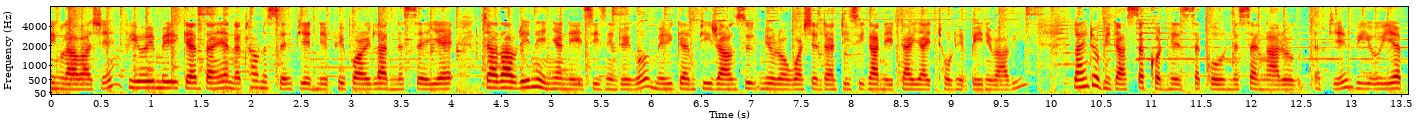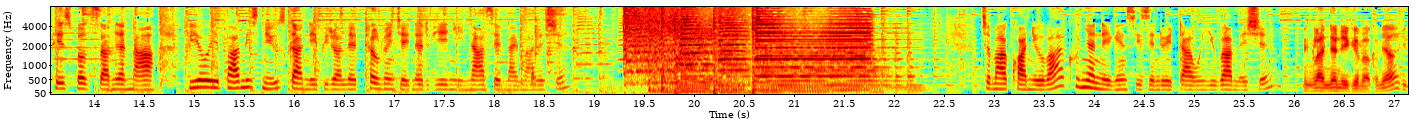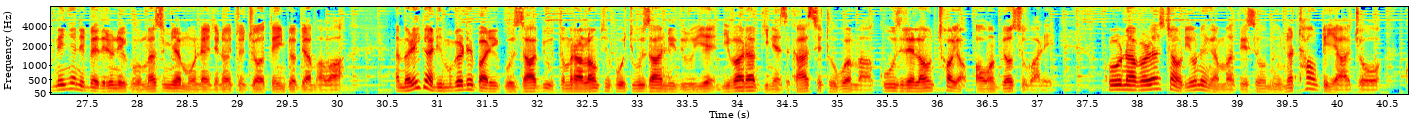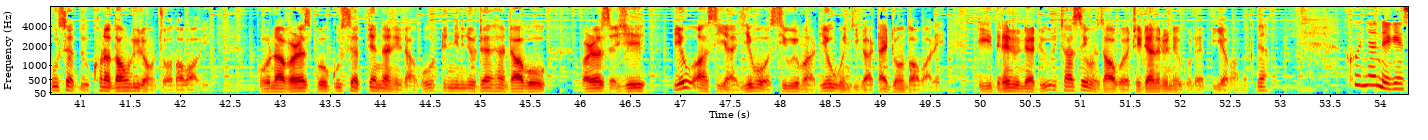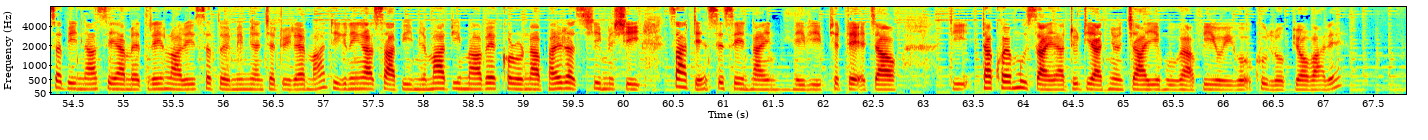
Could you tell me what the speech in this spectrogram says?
မင်္ဂလာပါရှင် VOA American တန်ရဲ့2020ပြည့်နှစ်ဖေဖော်ဝါရီလ20ရက်ကြာသပတေးနေ့ညနေအစီအစဉ်တွေကို American ပြည်ထောင်စုမြို့တော် Washington DC ကနေတိုက်ရိုက်ထုတ်လွှင့်ပေးနေပါပြီ။လိုင်းဒိုမီတာ19 19 25တို့အပြင် VOA ရဲ့ Facebook စာမျက်နှာ VOA Burmese News ကနေပြီးတော့လည်းထုတ်လွှင့်ချိန်နဲ့တပြေးညီနားဆင်နိုင်ပါတယ်ရှင်။ ကျွန်မခွာညိုပါခုညနေခင်းစီစဉ်တွေတာဝန်ယူပါမယ်ရှင်မင်္ဂလာညနေခင်းပါခင်ဗျာဒီကနေ့ညနေပဲသတင်းတွေကိုမဆုမြတ်မွန်နဲ့ကျွန်တော်ကြော်ကြော်သိမ်းပြောပြမှာပါအမေရိကန်ဒီမိုကရက်တစ်ပါတီကိုဇာပြုသမ္မတလောင်းဖြစ်ဖို့ကြိုးစားနေသူတွေရဲ့နီဗားဒါးပြည်နယ်စကားစစ်ထိုးပွဲမှာကိုယ်စားလှယ်လောင်း6ယောက်ပါဝင်ပြောဆိုပါတယ်ကိုရိုနာဗိုင်းရပ်စ်ကြောင့်တရုတ်နိုင်ငံမှာသေဆုံးသူ2100ကျော်ကူးစက်သူ9400ကျော်သွားပါပြီ ကိုရိုနာဗိုင်းရပ်စ်ပိုးကူးစက်ပြန့်နှံ့နေတာကိုတင်းကျပ်ညွတ်တဲ့ဟန်တာဖို့ဗိုင်းရပ်စ်အရေးတရုတ်အာဆီယံရေးပေါ်အစည်းအဝေးမှာတရုတ်ဝန်ကြီးကတိုက်တွန်းသွားပါတယ်ဒီသတင်းတွေနဲ့အတူတခြားစိတ်ဝင်စားဖွယ်ထိတန်းသတင်းတွေကိုလည်းသိရပါမယ်ခင်ဗျာခုညနေခင်းဆက်ပြီးနားဆင်ရမယ့်သတင်းလွှာတွေဆက်သွယ်မေးမြန်းချက်တွေထဲမှာဒီကနေ့ကစပြီးမြန်မာပြည်မှာပဲကိုရိုနာဗိုင်းရပ်စ်ရှိမရှိစတင်စစ်ဆေးနိုင်နေပြီဖြစ်တဲ့အကြောင်းဒီတက်ခွဲမှုဆိုင်ရာဒုတိယညွှန်ကြားရေးမှူးက VOA ကိုအခုလိုပြောပါတယ်။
